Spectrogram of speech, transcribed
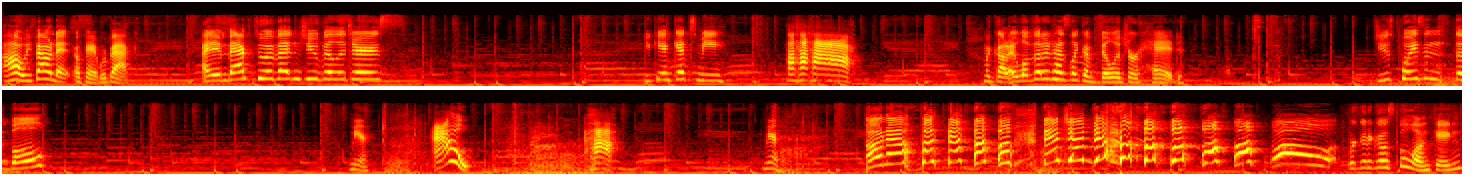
Ah, we found it. Okay, we're back. I am back to avenge you, villagers. You can't get to me. Ha ha ha Oh my god, I love that it has like a villager head. Did you just poison the bull? Come here. Come here. Oh no! no! No! We're gonna go spelunking.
